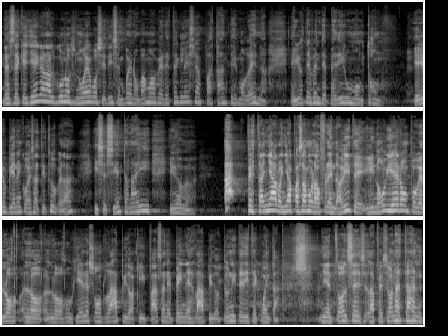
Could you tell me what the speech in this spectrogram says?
desde que llegan algunos nuevos y dicen, bueno, vamos a ver, esta iglesia es bastante moderna, ellos deben de pedir un montón. Y ellos vienen con esa actitud, ¿verdad? Y se sientan ahí y yo, pestañaron, ya pasamos la ofrenda, ¿viste? Y no vieron porque los, los, los ujieres son rápidos aquí, pasan el peine rápido, tú ni te diste cuenta. Y entonces las personas están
